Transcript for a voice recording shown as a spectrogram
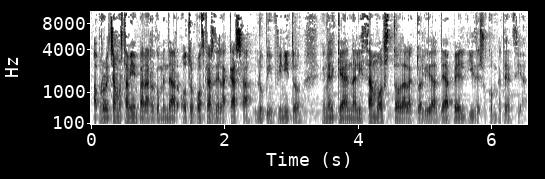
Aprovechamos también para recomendar otro podcast de la casa, Looping Infinito, en el que analizamos toda la actualidad de Apple y de su competencia.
